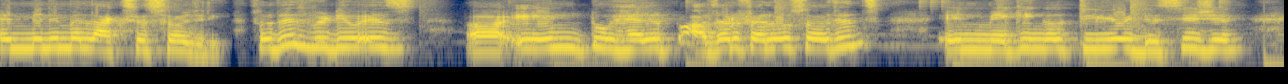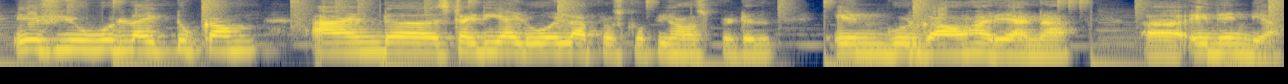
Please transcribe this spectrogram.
in minimal access surgery. So this video is uh, aimed to help other fellow surgeons in making a clear decision if you would like to come and uh, study at World Laparoscopy Hospital in Gurgaon, Haryana uh, in India.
